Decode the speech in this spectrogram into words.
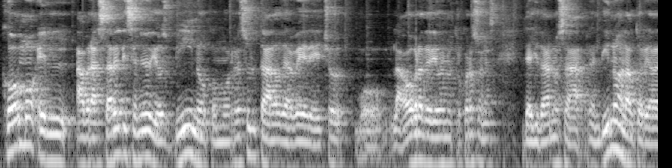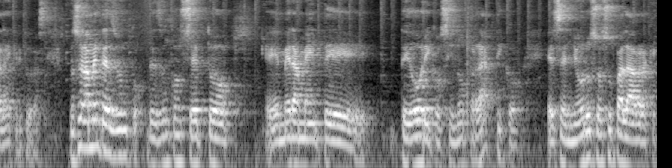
cómo el abrazar el diseño de Dios vino como resultado de haber hecho o, la obra de Dios en nuestros corazones, de ayudarnos a rendirnos a la autoridad de las Escrituras. No solamente desde un, desde un concepto eh, meramente teórico, sino práctico. El Señor usó su palabra que,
